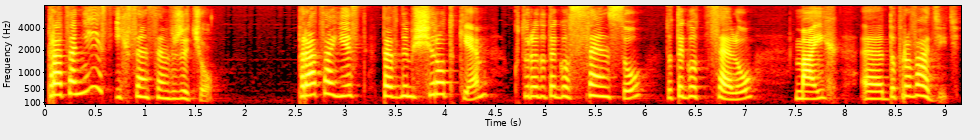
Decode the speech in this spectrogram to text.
Praca nie jest ich sensem w życiu. Praca jest pewnym środkiem, które do tego sensu, do tego celu ma ich e, doprowadzić.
